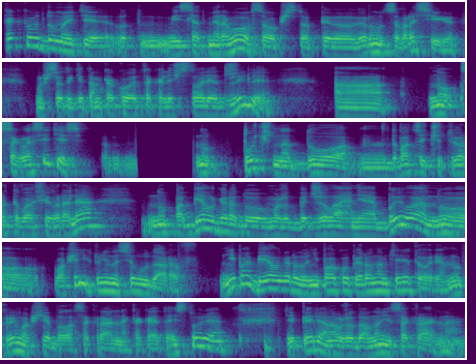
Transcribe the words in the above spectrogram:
Как вы думаете, вот если от мирового сообщества вернуться в Россию, мы все-таки там какое-то количество лет жили, а, но согласитесь, ну, точно до 24 февраля, ну, по Белгороду, может быть, желание было, но вообще никто не носил ударов. Ни по Белгороду, ни по оккупированным территориям. Ну, Крым вообще была сакральная какая-то история. Теперь она уже давно не сакральная.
